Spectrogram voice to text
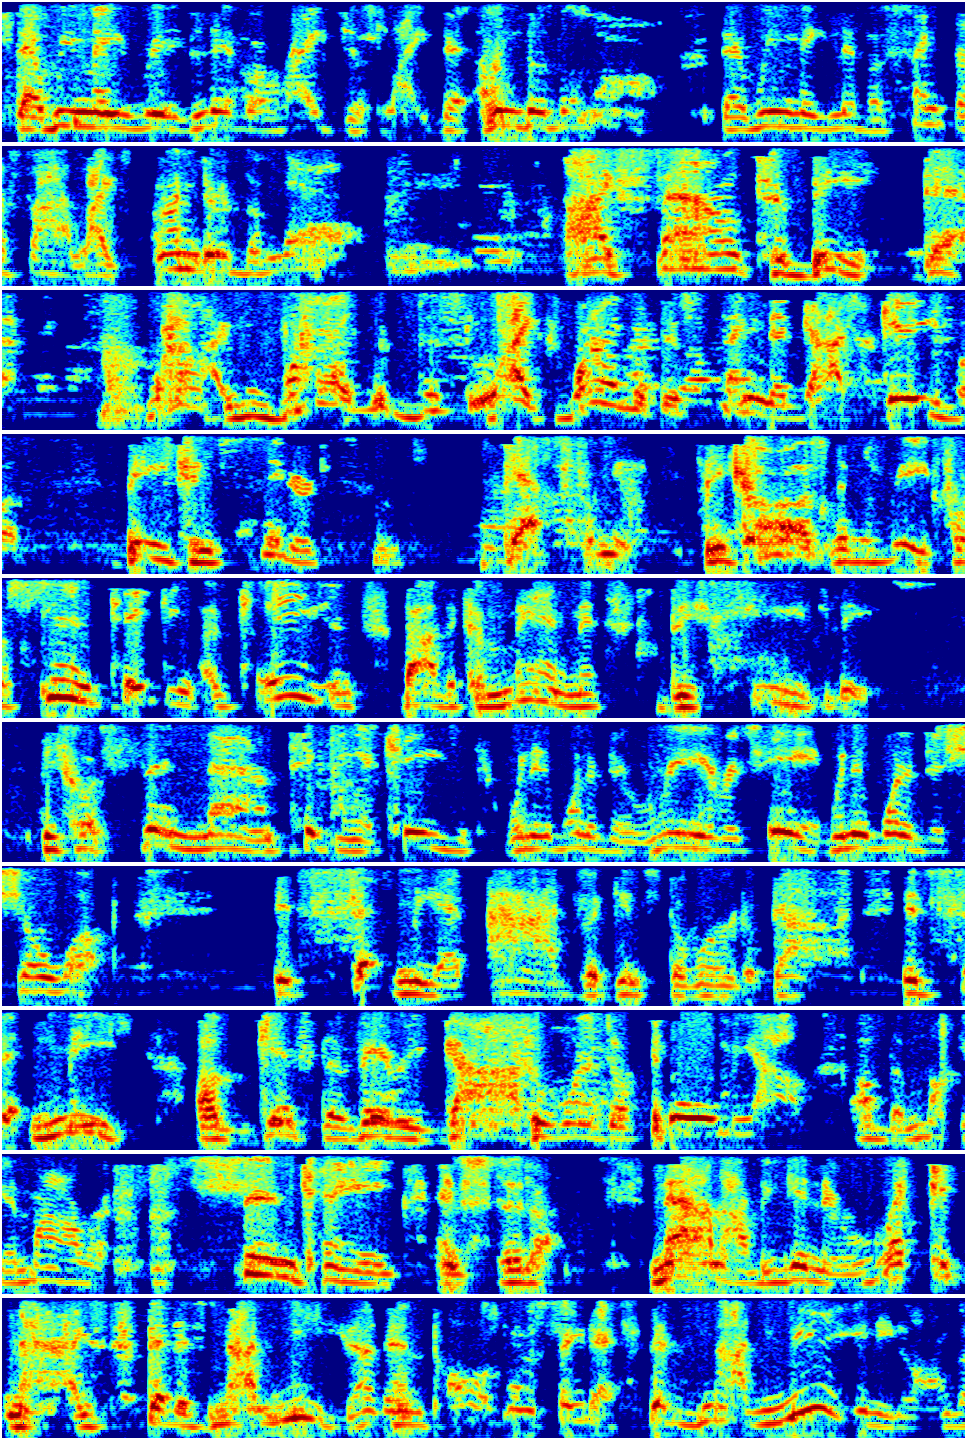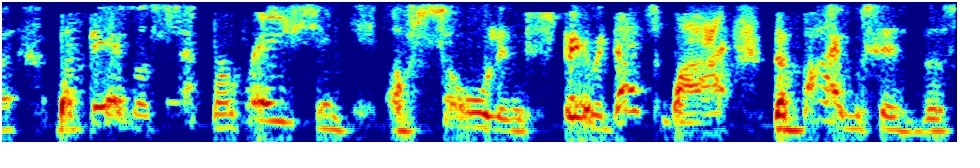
that we may live a righteous life, that under the law, that we may live a sanctified life under the law, I found to be death. Why? Why would this life, why would this thing that God gave us be considered death for me? Because, let me read, for sin taking occasion by the commandment deceived me. Because sin now taking occasion when it wanted to rear its head, when it wanted to show up, it set me at odds against the word of God. It set me against the very God who wanted to pull me out of the muck and mire, sin came and stood up. Now I begin to recognize that it's not me. And Paul's going to say that, that it's not me any longer, but there's a separation of soul and spirit. That's why the Bible says the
